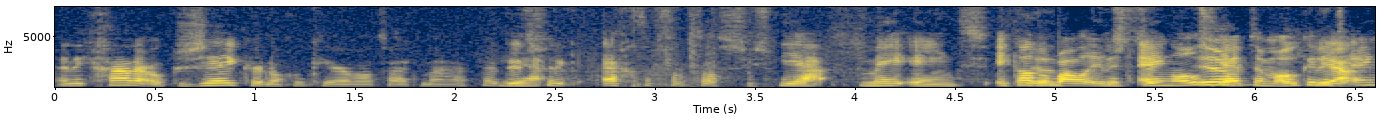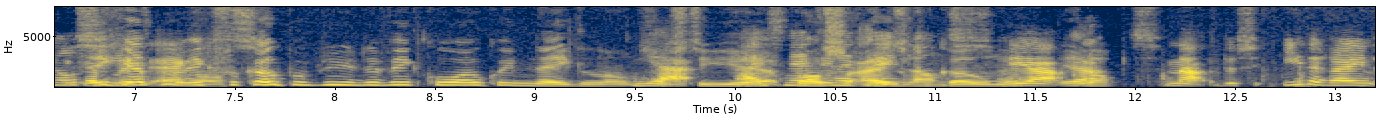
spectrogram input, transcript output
en ik ga daar ook zeker nog een keer wat uit maken. Dit vind ik echt een fantastisch boek. Ja, mee eens. Ik had Ja, hem al in het de- Engels. ja. Jij hebt hem ook in Ja, het Engels. ik Ik, heb hem- ik Engels. verkoop hem nu in de winkel ook in het Nederlands. Ja, dus die hij is net pas in het uitgekomen. Nederlands. Ja, klopt. Nou, dus iedereen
